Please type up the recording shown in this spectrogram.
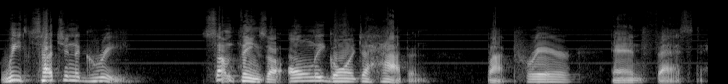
we touch and agree. Some things are only going to happen by prayer and fasting.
